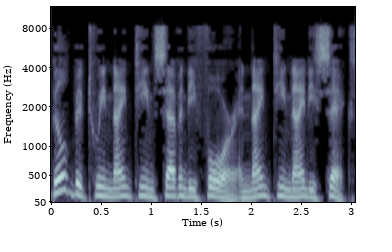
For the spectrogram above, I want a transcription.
Built between 1974 and 1996,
